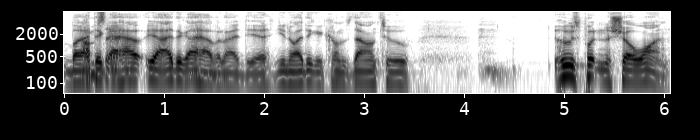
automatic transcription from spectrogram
but I I'm think I have. Yeah, I think I have an idea. You know, I think it comes down to who's putting the show on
